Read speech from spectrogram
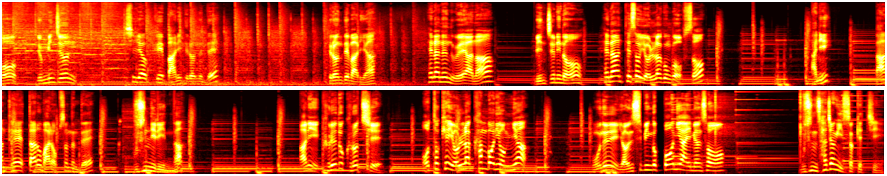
어, 윤민준 실력 꽤 많이 늘었는데? 그런데 말이야. 해나는 왜 안 와? 민준이 너 해나한테서 연락 온 거 없어? 아니 나한테 따로 말 없었는데 무슨 일이 있나? 아니, 그래도 그렇지. 어떻게 연락 한 번이 없냐? 오늘 연습인 거 뻔히 알면서 무슨 사정이 있었겠지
